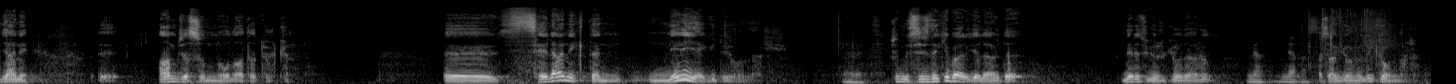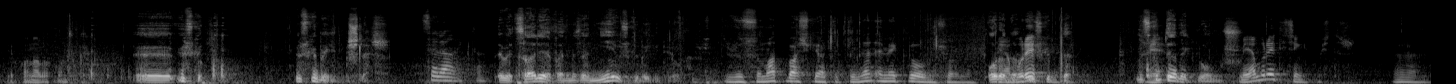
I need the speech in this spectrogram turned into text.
yani e, amcasının oğlu Atatürk'ün, e, Selanik'ten nereye gidiyorlar? Evet. Şimdi sizdeki belgelerde neresi gözüküyor Erhan? Ne, ne nasıl? Sen görmedin ki onları. Yok ona bakmadık. E, Üsküp. Üsküp'e gitmişler. Selanik'ten. Evet Salih Efendi mesela niye Üsküp'e gidiyorlar? Rüsumat Başkatipliğinden emekli olmuş orada Orada, Memuriyet Üsküp'te. Üsküp'te emekli olmuş. Memuriyet için gitmiştir. herhalde.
